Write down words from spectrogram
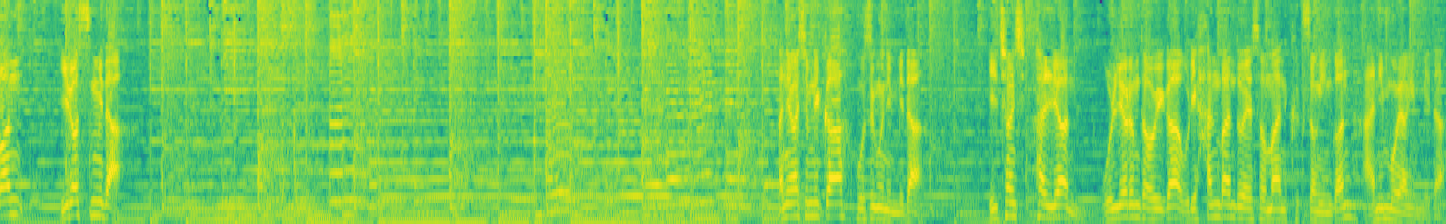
그건 이렇습니다. 안녕하십니까. 오승훈입니다. 2018년 올여름 더위가 우리 한반도에서만 극성인 건 아닌 모양입니다.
